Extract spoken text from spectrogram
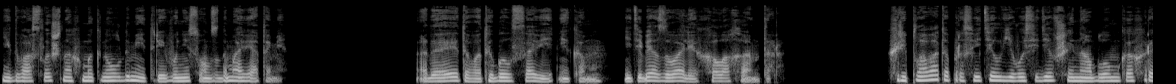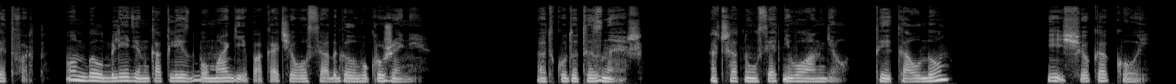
Едва слышно хмыкнул Дмитрий в унисон с домовятами. «А до этого ты был советником, и тебя звали Халахантер». Хрипловато просветил его сидевший на обломках Редфорд. Он был бледен, как лист бумаги, и покачивался от головокружения. «Откуда ты знаешь?» — отшатнулся от него ангел. «Ты колдун?» Еще какой!»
